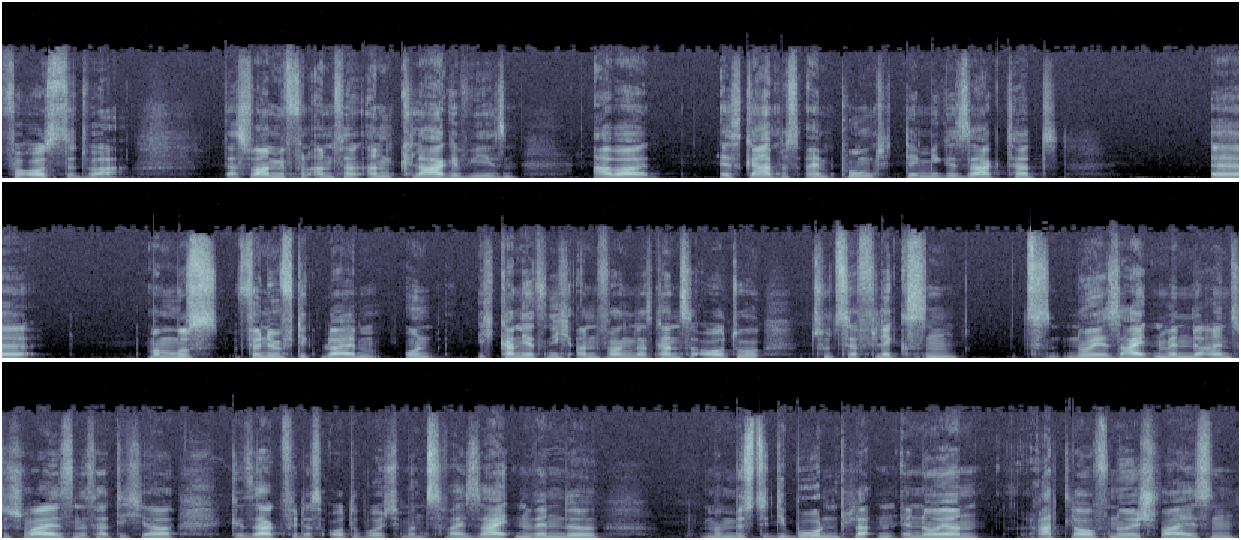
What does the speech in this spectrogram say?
verrostet war. Das war mir von Anfang an klar gewesen. Aber es gab es einen Punkt, der mir gesagt hat, äh, man muss vernünftig bleiben und ich kann jetzt nicht anfangen, das ganze Auto zu zerflexen, neue Seitenwände einzuschweißen. Das hatte ich ja gesagt, für das Auto bräuchte man zwei Seitenwände. Man müsste die Bodenplatten erneuern, Radlauf neu schweißen,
